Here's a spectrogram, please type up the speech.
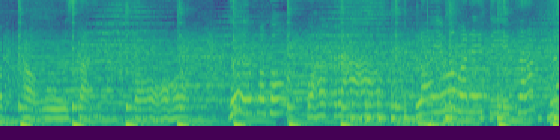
กับเขาสั่บอกเธอบ่บอกบอกเราลอยมาบ่ได้ตีจักครา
